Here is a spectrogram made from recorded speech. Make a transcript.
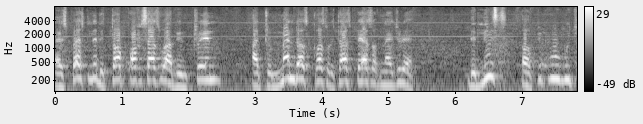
especially the top officers who have been trained at tremendous cost to the taxpayers of nigeria. The list of people which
